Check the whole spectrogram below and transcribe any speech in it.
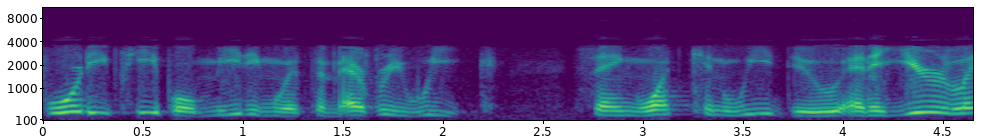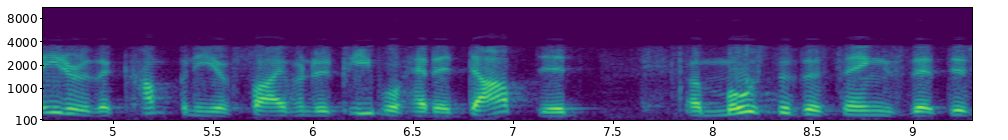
40 people meeting with them every week, saying, "What can we do?" And a year later, the company of 500 people had adopted uh, most of the things that this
